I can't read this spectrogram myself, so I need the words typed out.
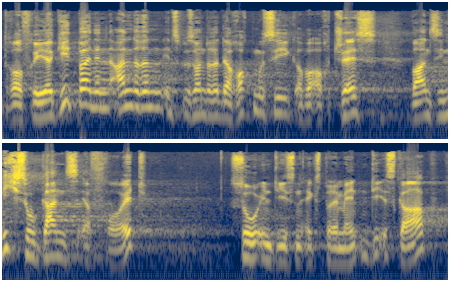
darauf reagiert. Bei den anderen, insbesondere der Rockmusik, aber auch Jazz, waren sie nicht so ganz erfreut. So in diesen Experimenten, die es gab.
